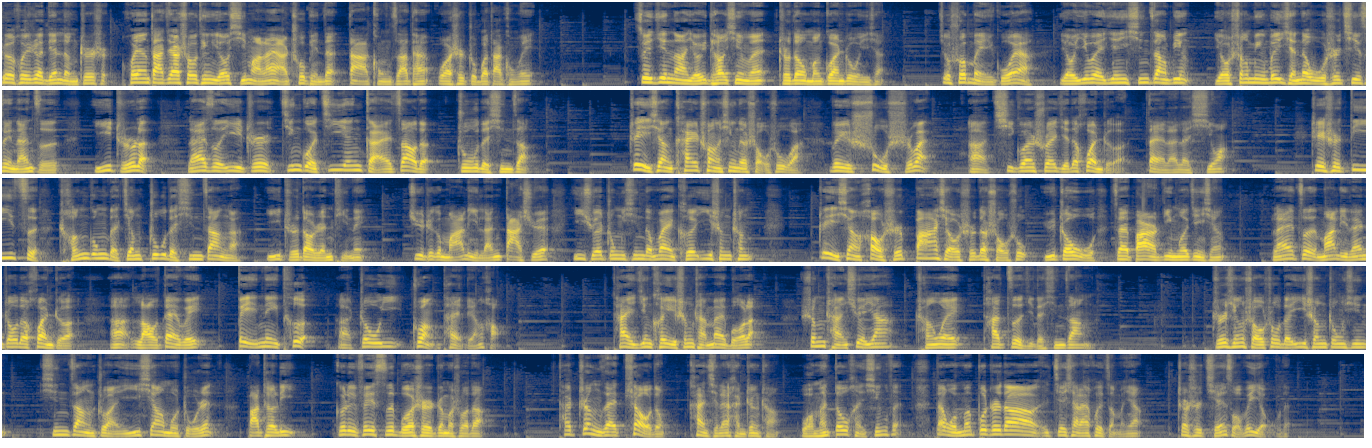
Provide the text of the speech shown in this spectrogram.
社会热点冷知识，欢迎大家收听由喜马拉雅出品的《大孔杂谈》，我是主播大孔威。最近呢，有一条新闻值得我们关注一下，就说美国呀，有一位因心脏病有生命危险的五十七岁男子，移植了来自一只经过基因改造的猪的心脏。这项开创性的手术啊，为数十万啊器官衰竭的患者带来了希望。这是第一次成功的将猪的心脏啊。移植到人体内。据这个马里兰大学医学中心的外科医生称，这项耗时八小时的手术于周五在巴尔的摩进行。来自马里兰州的患者啊，老戴维·贝内特啊，周一状态良好，他已经可以生产脉搏了，生产血压，成为他自己的心脏。执行手术的医生中心心脏转移项目主任巴特利·格里菲斯博士这么说道。它正在跳动，看起来很正常。我们都很兴奋，但我们不知道接下来会怎么样，这是前所未有的。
